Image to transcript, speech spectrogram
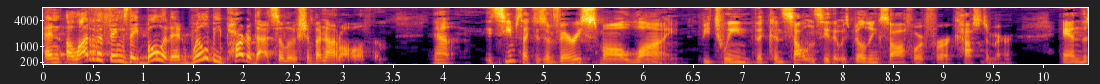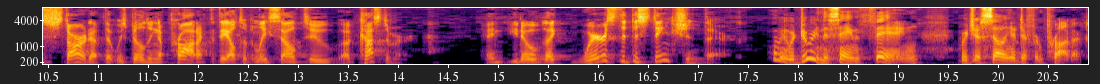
And a lot of the things they bulleted will be part of that solution, but not all of them. Now, it seems like there's a very small line between the consultancy that was building software for a customer and the startup that was building a product that they ultimately sell to a customer. And, you know, like, where's the distinction there? I mean, we're doing the same thing. We're just selling a different product,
